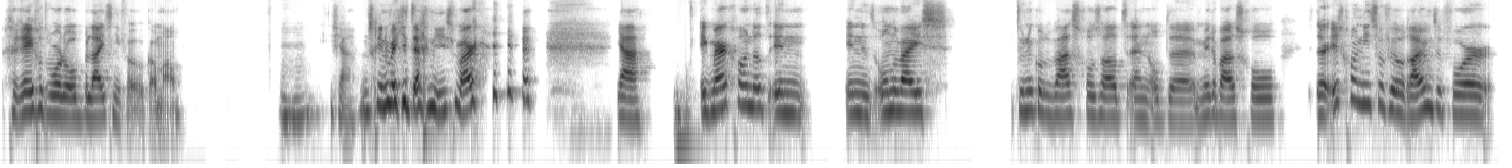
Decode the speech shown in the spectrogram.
geregeld worden op beleidsniveau ook allemaal. Mm Dus ja, misschien een beetje technisch, maar ja, ik merk gewoon dat in, in het onderwijs, toen ik op de basisschool zat en op de middelbare school, er is gewoon niet zoveel ruimte voor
